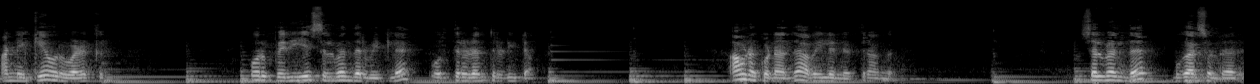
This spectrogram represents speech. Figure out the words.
அன்னைக்கே ஒரு வழக்கு. ஒரு பெரிய செல்வந்தர் வீட்டில் ஒரு திருடன் திருடிட்டான். அவனை கொண்டாந்து அவையில் நிறுத்துறாங்க. செல்வந்தர் புகார் சொல்றாரு.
